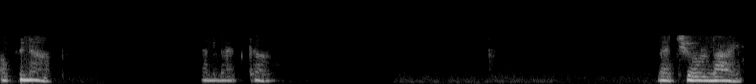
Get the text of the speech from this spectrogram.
Open up and let go. Let your life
